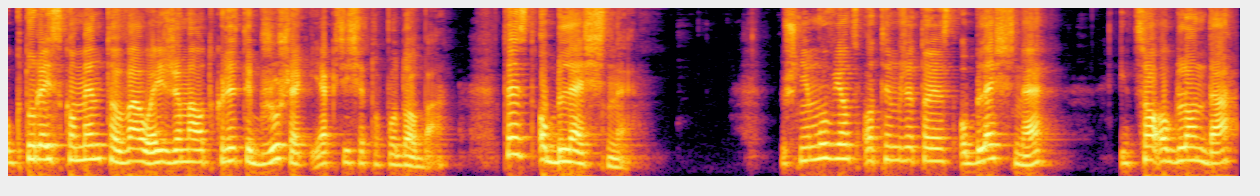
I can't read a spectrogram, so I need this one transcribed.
u której skomentowałeś, że ma odkryty brzuszek i jak ci się to podoba. To jest obleśne. Już nie mówiąc o tym, że to jest obleśne i co ogląda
